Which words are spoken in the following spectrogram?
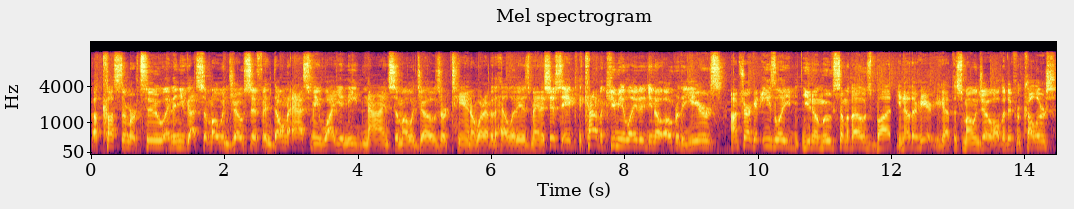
a customer two, and then you got Samoa and Joseph, and don't ask me why you need nine Samoa Joes or 10 or whatever the hell it is, man. It's just, it, it, kind of accumulated, you know, over the years. I'm sure I could easily, you know, move some of those, but, you know, they're here. You got the Samoa and Joe, all the different colors.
